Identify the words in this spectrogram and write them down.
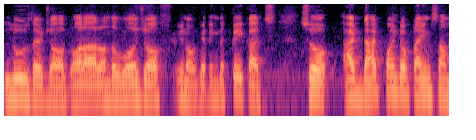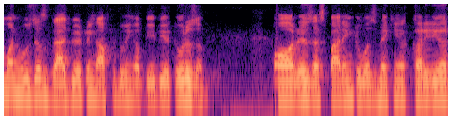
lose their jobs or are on the verge of you know getting the pay cuts so at that point of time, someone who's just graduating after doing a BBA tourism or is aspiring towards making a career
